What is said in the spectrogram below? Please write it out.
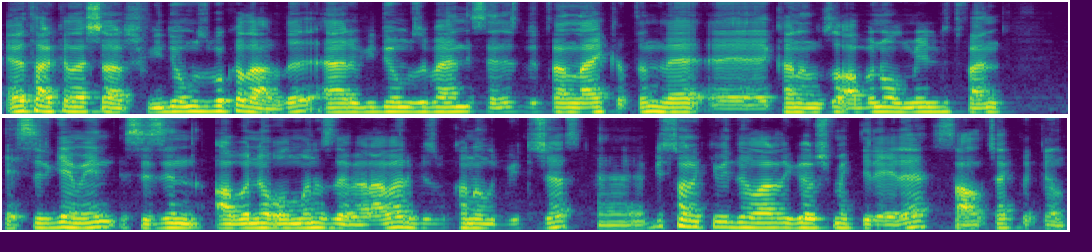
Evet arkadaşlar videomuz bu kadardı. Eğer videomuzu beğendiyseniz lütfen like atın ve e, kanalımıza abone olmayı lütfen esirgemeyin. Sizin abone olmanızla beraber biz bu kanalı büyüteceğiz. E, bir sonraki videolarda görüşmek dileğiyle. Sağlıcakla kalın.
